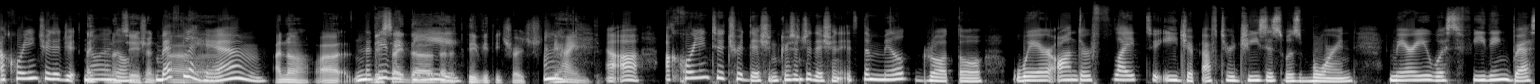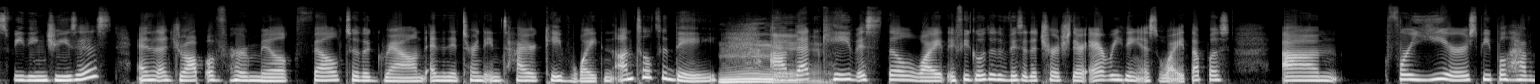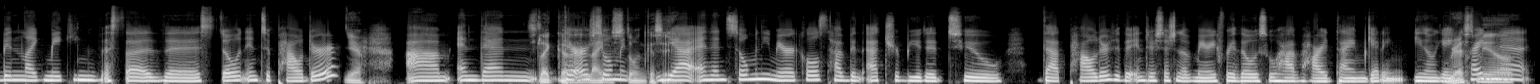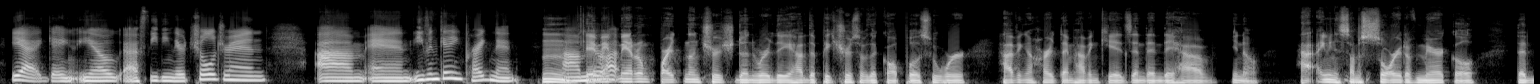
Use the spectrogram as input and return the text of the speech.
according to the Ay, no, no, no, pronunciation. Bethlehem. Ano, uh, beside the, the Nativity. Nativity Church. Mm. Behind. Uh, according to tradition, Christian tradition, it's the milk grotto where on their flight to Egypt after Jesus was born, Mary was feeding, breastfeeding Jesus, and a drop of her milk fell to the ground and then it turned the entire cave white. And until today, Mm, um, yeah, that cave is still white. If you go to the visit the church there, everything is white. Tapos, um, for years, people have been like making this, uh, the stone into powder. Yeah. Um, and then It's like, there are so many, kasi. yeah, and then so many miracles have been attributed to that powder to the intercession of Mary for those who have hard time getting, you know, getting Breast pregnant, yeah, getting, you know, uh, feeding their children, um, and even getting pregnant. Mm. Um, Kaya there may, are- merong part ng church doon where they have the pictures of the couples who were having a hard time having kids and then they have, you know, I mean, some sort of miracle that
